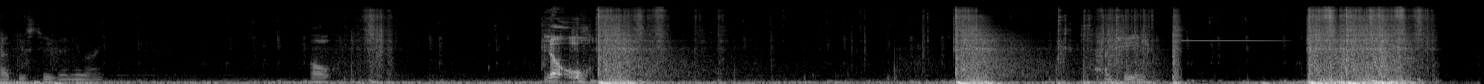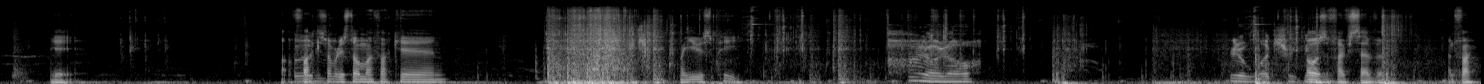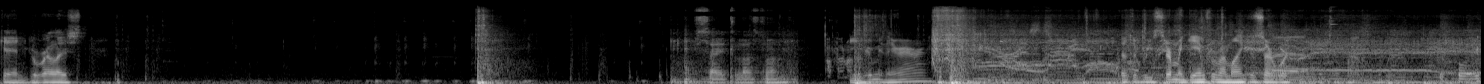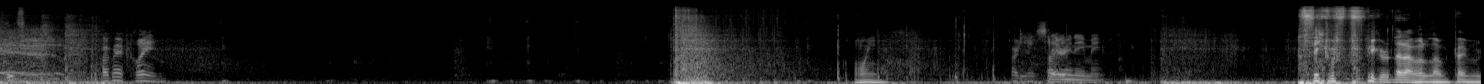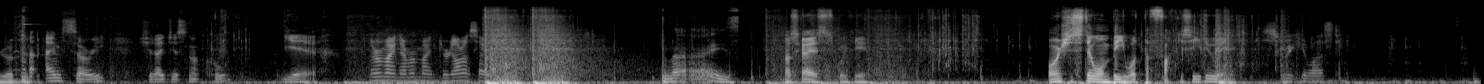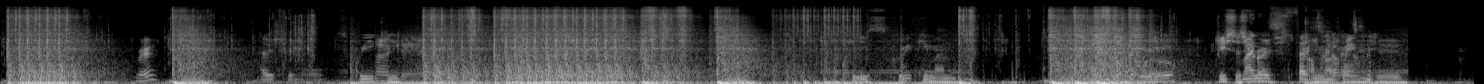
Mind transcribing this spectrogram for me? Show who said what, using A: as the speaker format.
A: heard these two, don't you worry.
B: Oh. No!
A: I'm cheating.
C: Yeah. Oh fuck, somebody stole my fucking... My USP.
B: I don't know. You know what? Shrieking.
C: Oh, it's a 5-7. And fucking gorillas.
D: Side, the last one.
C: You hear me there, Aaron? I have to restart my game for my mic to start working.
A: Reported.
B: Why am I playing?
C: Oink.
B: Are you inside?
A: They're in A main.
C: I think we figured that out a long time ago, dude.
A: I'm sorry. Should I just not call?
C: yeah.
B: Never mind, never mind. They're not inside.
E: Nice.
C: This guy is squeaky. Orange is still on B. What the fuck is he doing?
B: Squeaky last. Where?
A: I was shooting all.
D: Squeaky.
B: Okay.
D: He's squeaky, man.
B: Whoa.
C: Jesus
A: Mine
C: Christ.
A: five
D: I'm not going to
